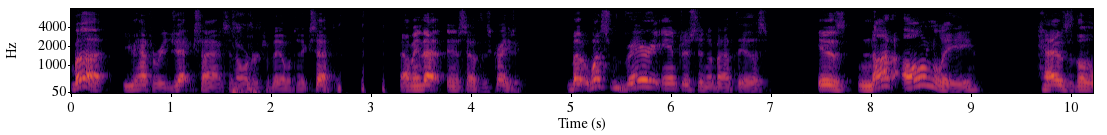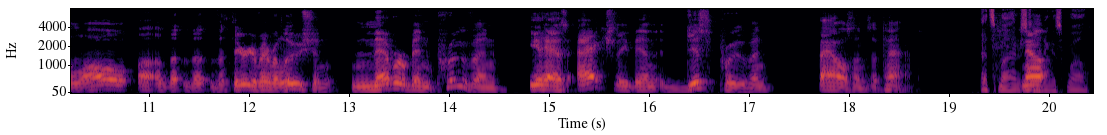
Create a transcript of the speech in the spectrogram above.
but you have to reject science in order to be able to accept it. I mean, that in itself is crazy. But what's very interesting about this is not only has the law, uh, the, the, the theory of evolution never been proven, it has actually been disproven thousands of times. That's my understanding now, as well.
